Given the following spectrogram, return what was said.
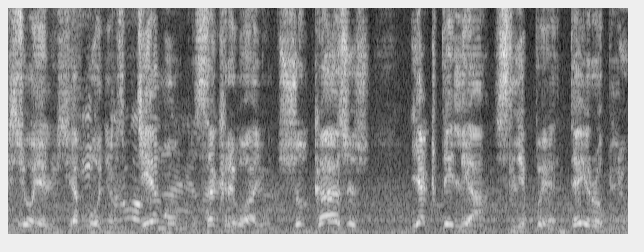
Все, будеш. Ялюсь, я Всі поняв. трогали, Тему наверное. закриваю. Що кажеш, як теля сліпе, те й роблю.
